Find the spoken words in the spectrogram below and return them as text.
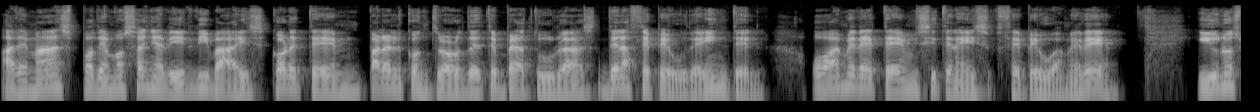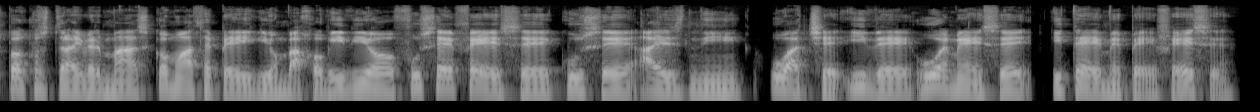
Además, podemos añadir device CoreTem para el control de temperaturas de la CPU de Intel o AMD-TEM si tenéis CPU AMD y unos pocos drivers más como ACPI-Video, FuseFS, QSE, ASNI, UHID, UMS y TMPFS.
